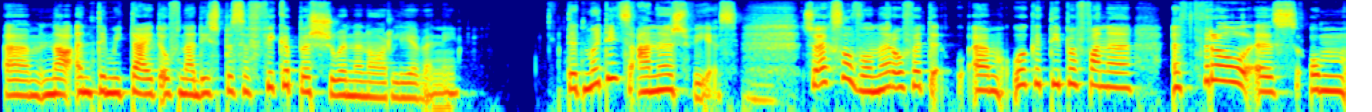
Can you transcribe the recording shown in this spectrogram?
ehm um, na intimiteit of na die spesifieke persoon in haar lewe nie. Dit moet iets anders wees. So ek sal wonder of dit ehm um, ook 'n tipe van 'n 'n thrill is om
